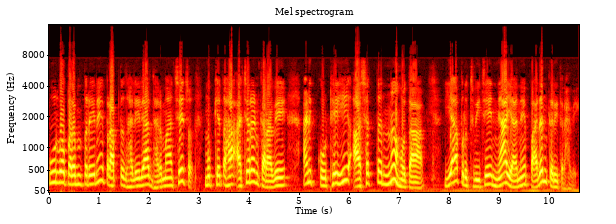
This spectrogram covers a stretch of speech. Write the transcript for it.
पूर्व परंपरेने प्राप्त झालेल्या धर्माचेच मुख्यतः आचरण करावे आणि कोठेही आसक्त न होता या पृथ्वीचे न्यायाने पालन करीत राहावे.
